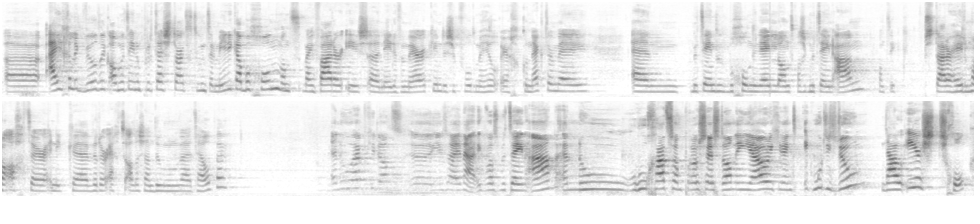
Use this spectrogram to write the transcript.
Eh, eigenlijk wilde ik al meteen een protest starten toen het in Amerika begon. Want mijn vader is eh, Native American, dus ik voelde me heel erg connect ermee. En meteen toen het begon in Nederland was ik meteen aan. Want ik sta er helemaal achter en ik eh, wil er echt alles aan doen om te helpen. En hoe heb je dat? je zei, nou, ik was meteen aan. En hoe, hoe gaat zo'n proces dan in jou? Dat je denkt, ik moet iets doen? Nou, eerst schok.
